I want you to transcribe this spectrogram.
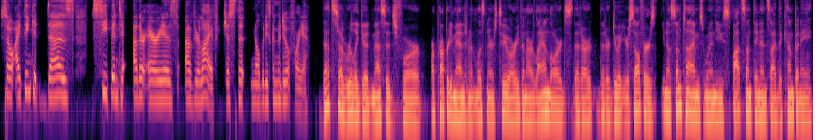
So I think it does seep into other areas of your life, just that nobody's going to do it for you. That's a really good message for our property management listeners too, or even our landlords that are that are do-it-yourselfers. You know, sometimes when you spot something inside the company,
